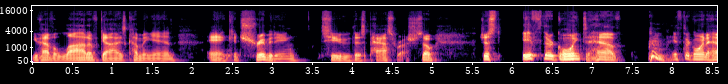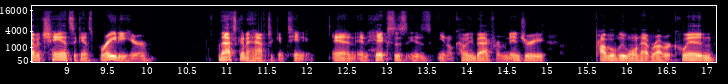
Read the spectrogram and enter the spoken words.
You have a lot of guys coming in and contributing to this pass rush. So just if they're going to have if they're going to have a chance against Brady here, that's going to have to continue. And and Hicks is is you know coming back from an injury, probably won't have Robert Quinn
